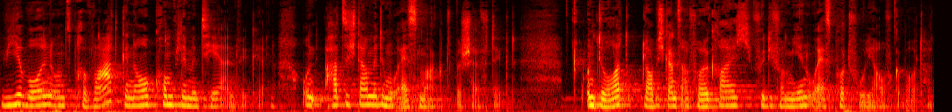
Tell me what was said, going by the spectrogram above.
wir wollen uns privat genau komplementär entwickeln und hat sich da mit dem US-Markt beschäftigt und dort, glaube ich, ganz erfolgreich für die Familien US-Portfolio aufgebaut hat.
